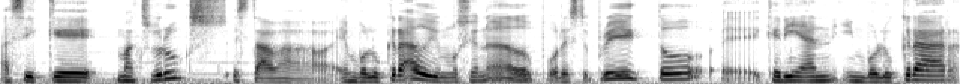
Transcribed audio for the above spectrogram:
Así que Max Brooks estaba involucrado y emocionado por este proyecto. Eh, querían involucrar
